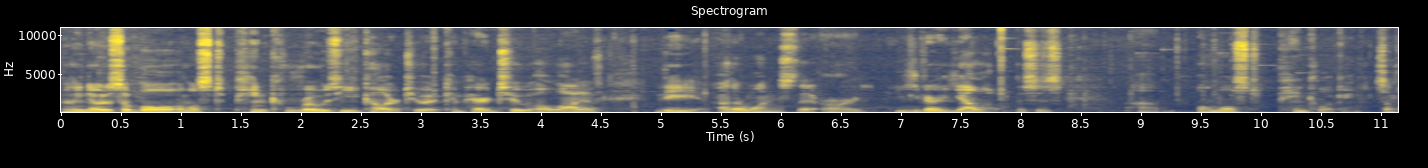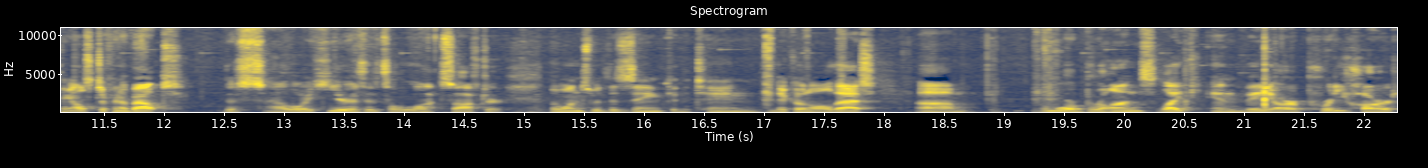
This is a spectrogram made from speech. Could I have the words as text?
really noticeable, almost pink rosy color to it compared to a lot of the other ones that are very yellow. This is um, almost pink looking. Something else different about this alloy here is it's a lot softer. The ones with the zinc and the tin, nickel and all that um, are more bronze-like and they are pretty hard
